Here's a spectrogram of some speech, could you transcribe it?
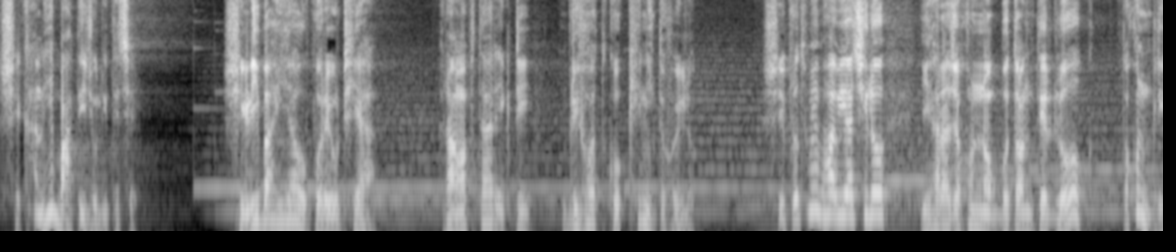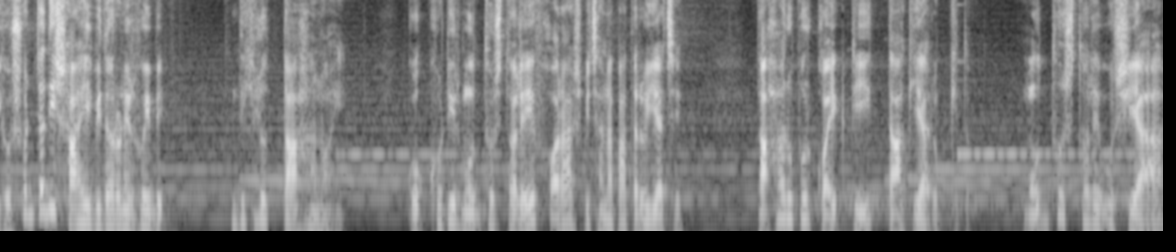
সেখানে বাতি জ্বলিতেছে। সিঁড়ি বাহিয়া উপরে উঠিয়া রামাবতার একটি বৃহৎ কক্ষে নিত হইল। সে প্রথমে ভাবিয়াছিল, ইহারা যখন নব্যতন্ত্রের লোক, তখন গৃহসজ্জাদি শাহী বিতরণের হইবে। দেখিল তাহা নহে। কক্ষটির মধ্যস্থলে ফরাস বিছানা পাতা রইয়াছে। তাহার উপর কয়েকটি তাকিয়া রক্ষিত। মধ্যস্থলে বসিয়া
